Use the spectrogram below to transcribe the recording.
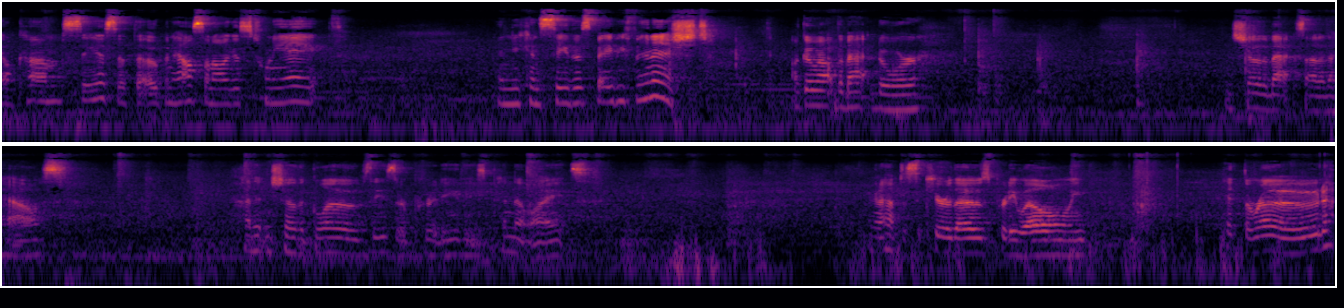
Y'all come see us at the open house on August 28th. And you can see this baby finished. I'll go out the back door and show the back side of the house. I didn't show the globes. These are pretty, these pendant lights. We're gonna have to secure those pretty well when we hit the road.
